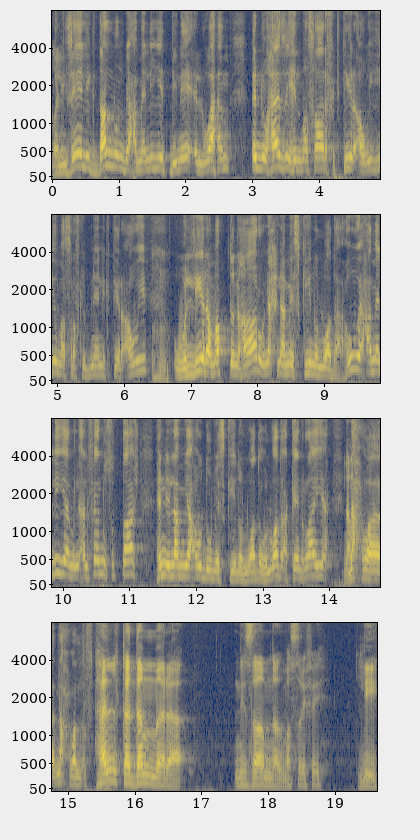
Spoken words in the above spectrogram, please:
ولذلك ضلوا بعملية بناء الوهم إنه هذه المصارف كتير قوية ومصرف لبنان كتير قوي والليرة ما بتنهار ونحن ماسكين الوضع. هو عمليا من 2016 هن لم يعودوا ماسكين الوضع والوضع كان رايح نعم. نحو نحو الاصطلاح هل تدمر نظامنا المصرفي؟ اللي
